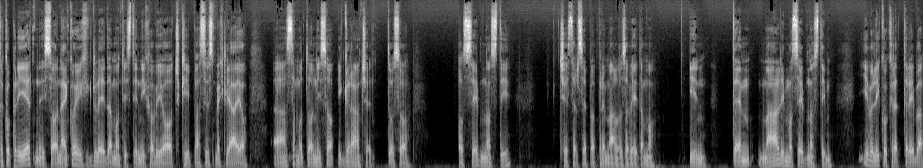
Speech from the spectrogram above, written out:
tako prijetni so, ne, ko jih gledamo, tisti njihovi očki, pa se smehljajo. A, samo to niso igrače, to so osebnosti, česar se pa premalo zavedamo. In tem malim osebnostim je veliko krat treba.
